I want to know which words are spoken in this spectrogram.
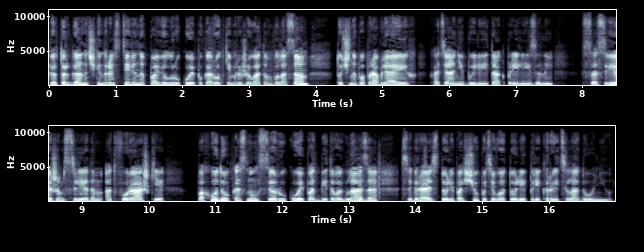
Петр Ганочкин растерянно повел рукой по коротким рыжеватым волосам, точно поправляя их, хотя они были и так прилизаны, со свежим следом от фуражки, походу коснулся рукой подбитого глаза, собираясь то ли пощупать его, то ли прикрыть ладонью.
